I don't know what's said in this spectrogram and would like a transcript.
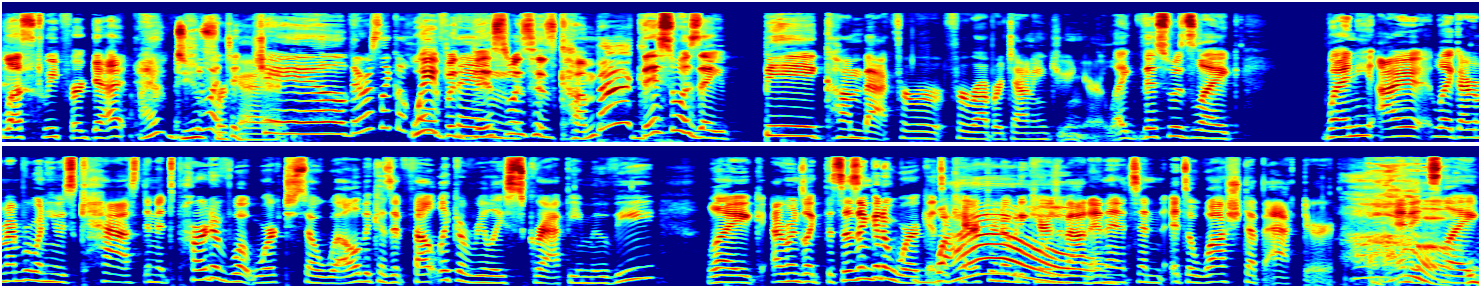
Lest we forget, I Like, do he forget. Went to jail. There was like a whole Wait, but this was his comeback. this was a big comeback for for Robert Downey Jr. Like this was like when he I like I remember when he was cast and it's part of what worked so well because it felt like a really scrappy movie. Like everyone's like, this isn't gonna work. It's a character nobody cares about, Wow. and it's an it's a washed up actor, and it's like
